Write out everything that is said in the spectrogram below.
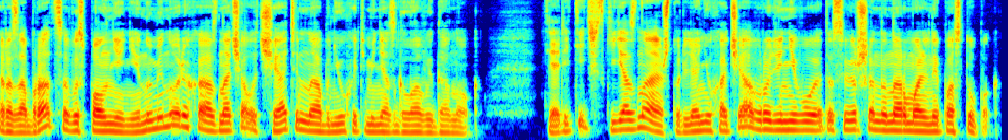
Разобраться в исполнении Нуминориха означало тщательно обнюхать меня с головы до ног. Теоретически я знаю, что для нюхача вроде него это совершенно нормальный поступок.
